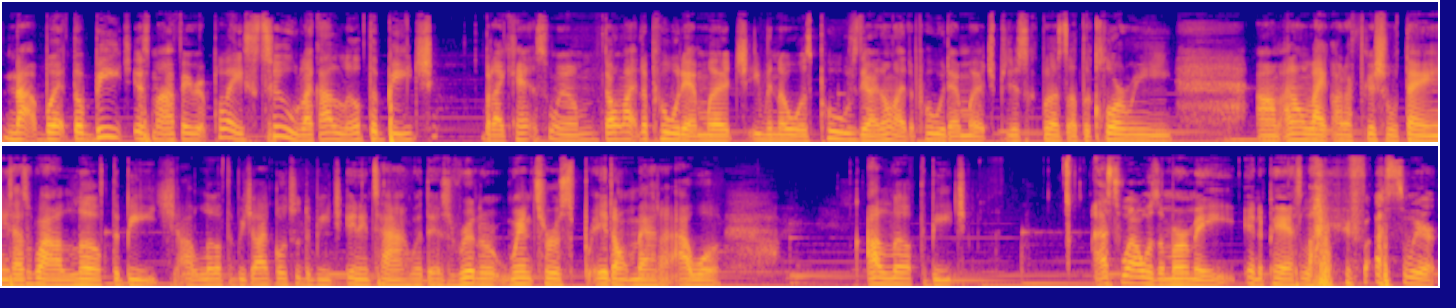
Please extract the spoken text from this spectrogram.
not. But the beach is my favorite place too. Like I love the beach but I can't swim. Don't like the pool that much, even though it was pools there. I don't like the pool that much just because of the chlorine. Um, I don't like artificial things. That's why I love the beach. I love the beach. I go to the beach anytime, whether it's winter, winter, spring, it don't matter. I will. I love the beach. I swear I was a mermaid in the past life. I swear.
